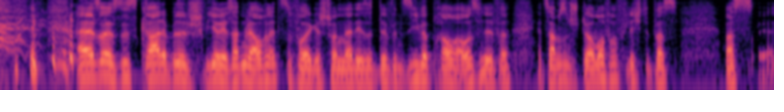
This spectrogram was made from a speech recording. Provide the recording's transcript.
also es ist gerade ein bisschen schwierig. Das hatten wir auch letzte Folge schon. Ne? Diese Defensive braucht Aushilfe. Jetzt haben sie einen Stürmer verpflichtet, was, was äh,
